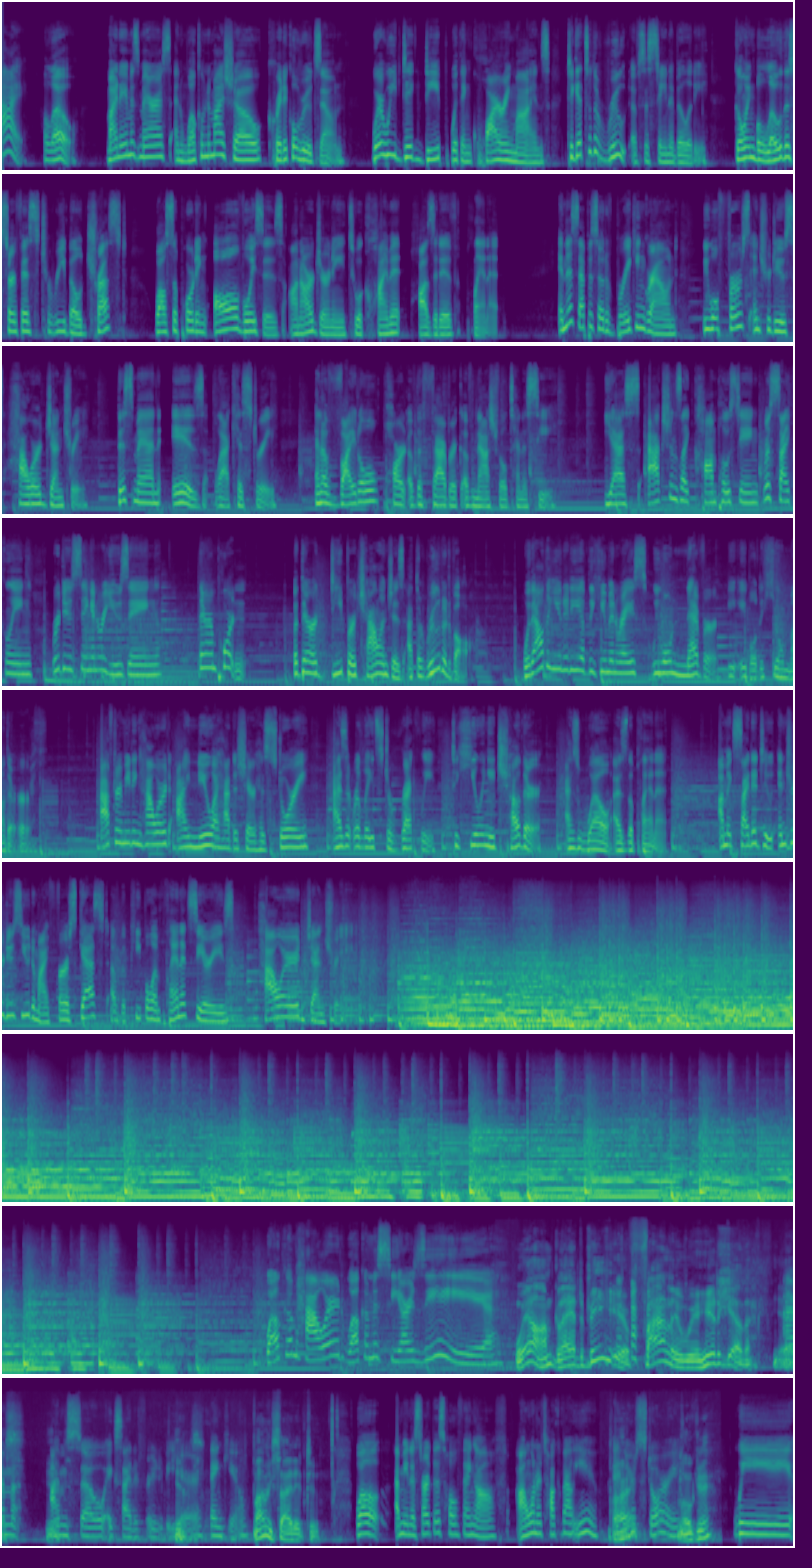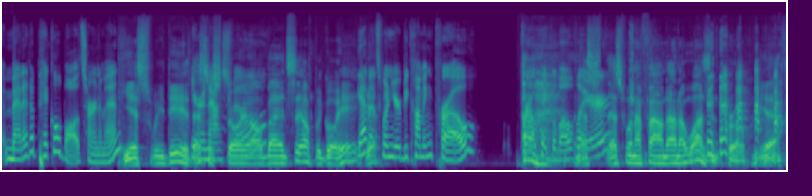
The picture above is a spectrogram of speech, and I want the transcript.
Hi, hello. My name is Maris, and welcome to my show, Critical Root Zone, where we dig deep with inquiring minds to get to the root of sustainability, going below the surface to rebuild trust while supporting all voices on our journey to a climate positive planet. In this episode of Breaking Ground, we will first introduce Howard Gentry. This man is Black history and a vital part of the fabric of Nashville, Tennessee. Yes, actions like composting, recycling, reducing, and reusing, they're important. But there are deeper challenges at the root of all. Without the unity of the human race, we will never be able to heal Mother Earth. After meeting Howard, I knew I had to share his story as it relates directly to healing each other as well as the planet. I'm excited to introduce you to my first guest of the People and Planet series, Howard Gentry. Welcome, Howard. Welcome to CRZ. Well, I'm glad to be here. Finally, we're here together. Yes. I'm yes. I'm so excited for you to be Yes. here. Thank you. I'm excited too. Well, I mean, to start this whole thing off, I want to talk about you All and right. your story. Okay. We met at a pickleball tournament. Yes, we did. That's a story all by itself, but go ahead. Yeah, that's when you're becoming pro, pro Ah, pickleball That's, player. that's when I found out I wasn't pro. Yeah.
